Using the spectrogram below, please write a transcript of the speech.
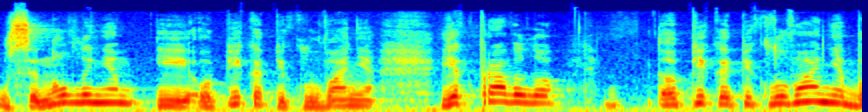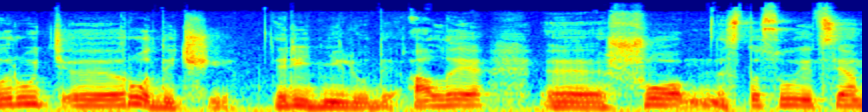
усиновленням і опіка піклування. Як правило, опіка піклування беруть е, родичі, рідні люди. Але е, що стосується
